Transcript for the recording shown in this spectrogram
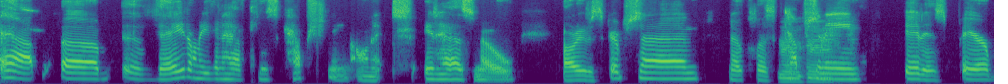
app, um, they don't even have closed captioning on it. It has no audio description, no closed mm-hmm. captioning. It is bare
